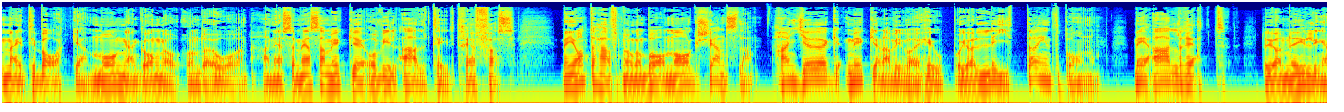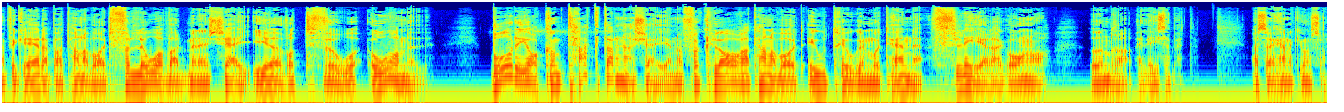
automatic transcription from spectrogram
mig tillbaka många gånger under åren. Han smsar mycket och vill alltid träffas. Men jag har inte haft någon bra magkänsla. Han ljög mycket när vi var ihop och jag litar inte på honom. Med all rätt då jag nyligen fick reda på att han har varit förlovad med en tjej i över två år nu. Borde jag kontakta den här tjejen och förklara att han har varit otrogen mot henne flera gånger? Undrar Elisabeth. Vad säger Henrik Jonsson?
